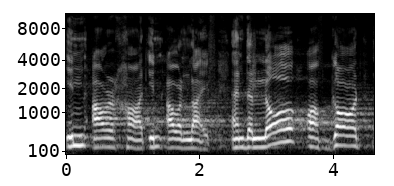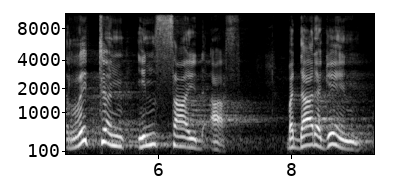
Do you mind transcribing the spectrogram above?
in our heart, in our life and the law of God written inside us. But that again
